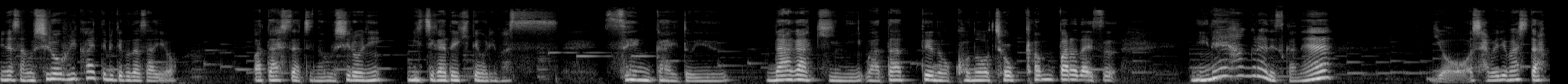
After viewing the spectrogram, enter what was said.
皆さん後ろを振り返ってみてくださいよ。私たちの後ろに道ができております。1000回という長きにわたってのこの直感パラダイス。2年半ぐらいですかね。よう喋りました。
